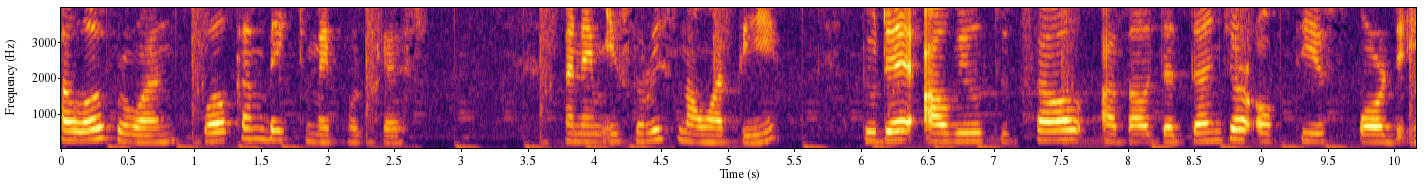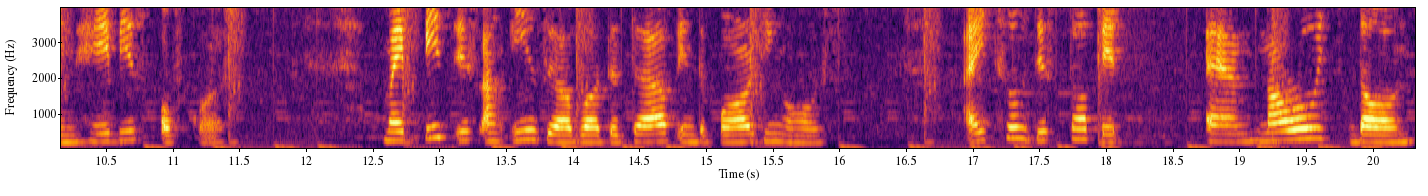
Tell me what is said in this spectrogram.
Hello everyone, welcome back to my podcast. My name is Risnawati. Today I will to tell about the danger of thieves for the inhabitants of course. My pitch is uneasy about the death in the boarding house. I took this topic and narrow it down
